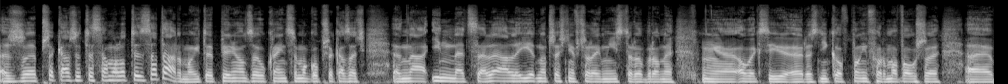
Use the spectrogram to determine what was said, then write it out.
że przekaże te samoloty za darmo i te pieniądze Ukraińcy mogą przekazać na inne cele, ale jednocześnie wczoraj minister obrony e, Oleksiy Reznikow poinformował, że e,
